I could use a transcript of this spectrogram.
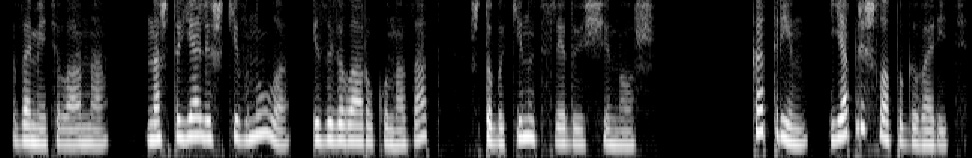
— заметила она, на что я лишь кивнула и завела руку назад, чтобы кинуть следующий нож. «Катрин, я пришла поговорить.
